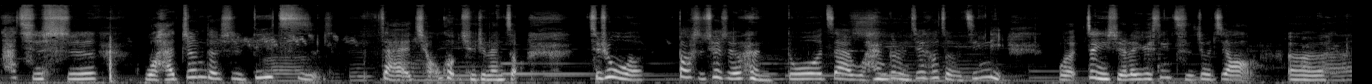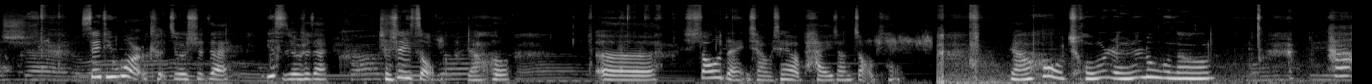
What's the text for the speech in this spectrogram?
它其实。我还真的是第一次在桥口区这边走。其实我倒是确实有很多在武汉各种街头走的经历。我最近学了一个新词，就叫呃 city walk，就是在意思就是在城市里走。然后呃，稍等一下，我现在要拍一张照片。然后崇仁路呢，它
